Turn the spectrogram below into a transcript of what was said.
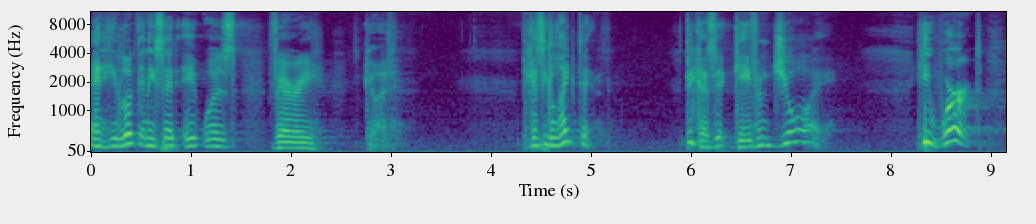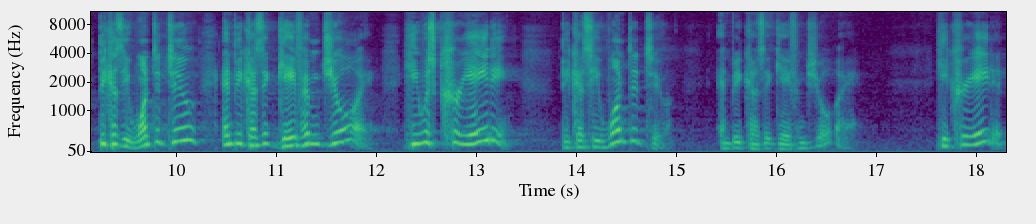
and he looked and he said it was very good. Because he liked it. Because it gave him joy. He worked because he wanted to and because it gave him joy. He was creating because he wanted to and because it gave him joy. He created.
